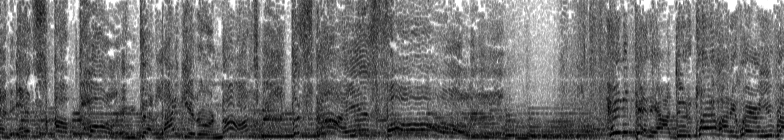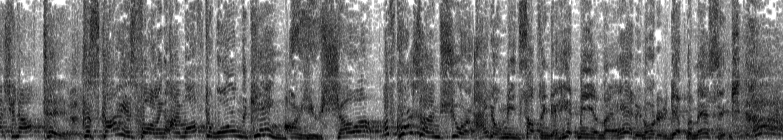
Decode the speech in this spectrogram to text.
and it's appalling that, like it or not, the sky is falling. Henny penny, I do declare, honey, where are you rushing off to? The sky is falling. I'm off to warn the king. Are you sure? Of course I'm sure. I don't need something to hit me in the head in order to get the message.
